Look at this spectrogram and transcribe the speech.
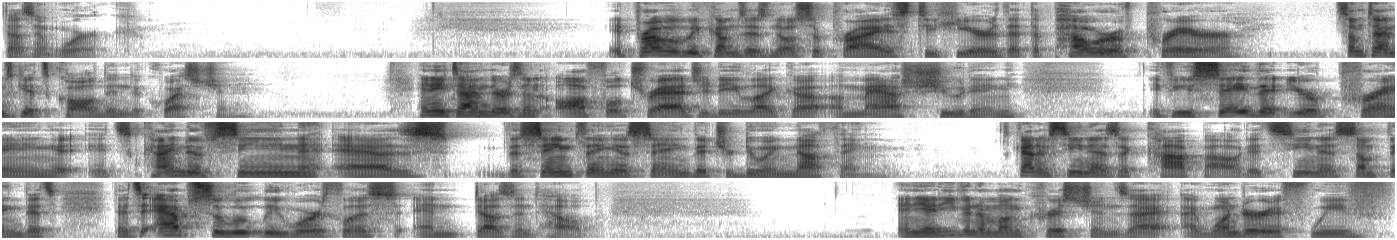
doesn't work. It probably comes as no surprise to hear that the power of prayer sometimes gets called into question. Anytime there's an awful tragedy like a, a, mass shooting, if you say that you're praying, it's kind of seen as the same thing as saying that you're doing nothing. It's kind of seen as a cop out. It's seen as something that's, that's absolutely worthless and doesn't help. And yet, even among Christians, I, I wonder if we've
